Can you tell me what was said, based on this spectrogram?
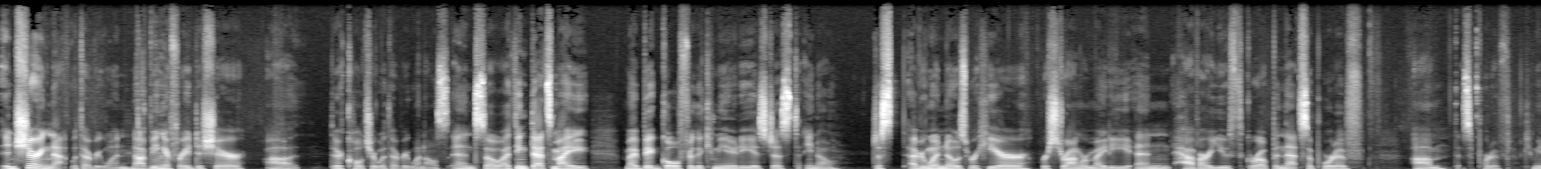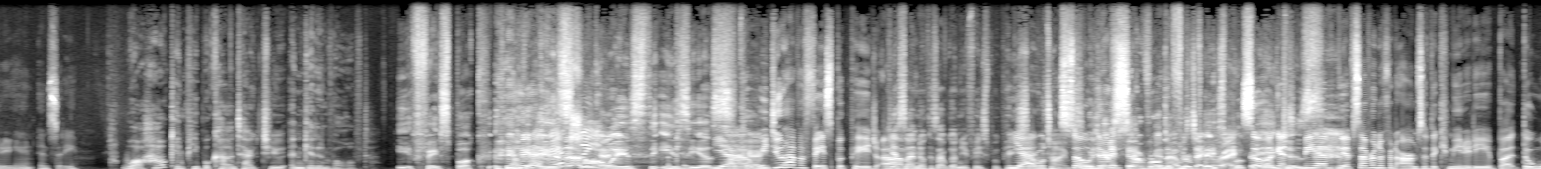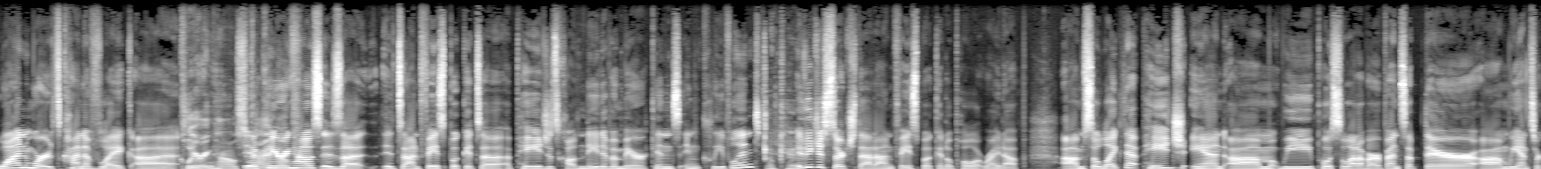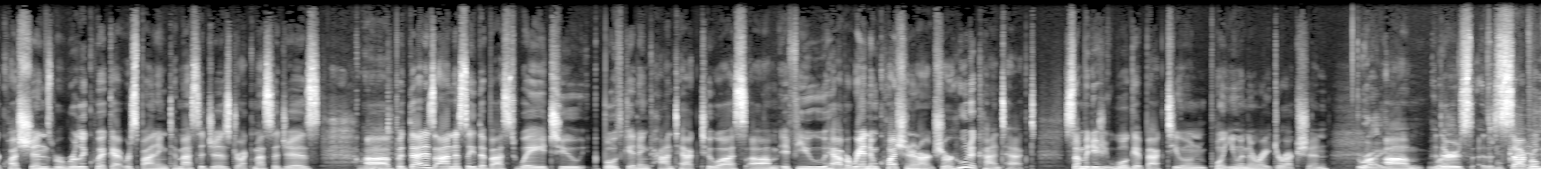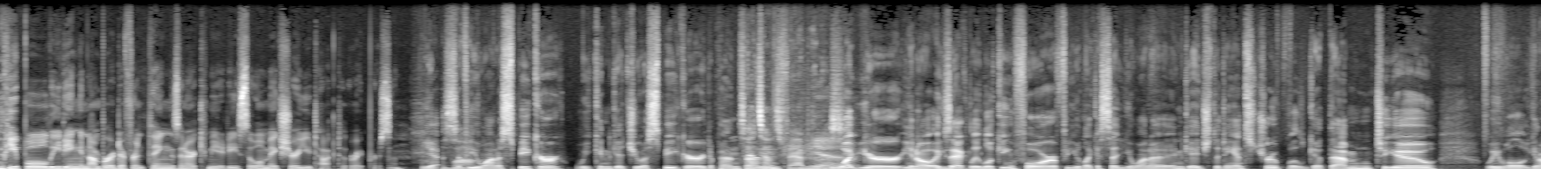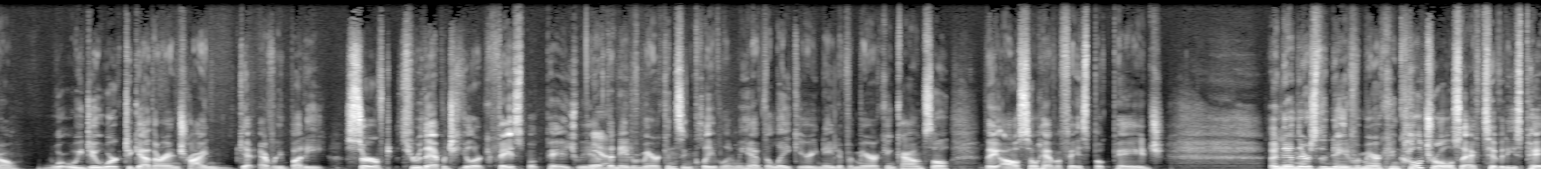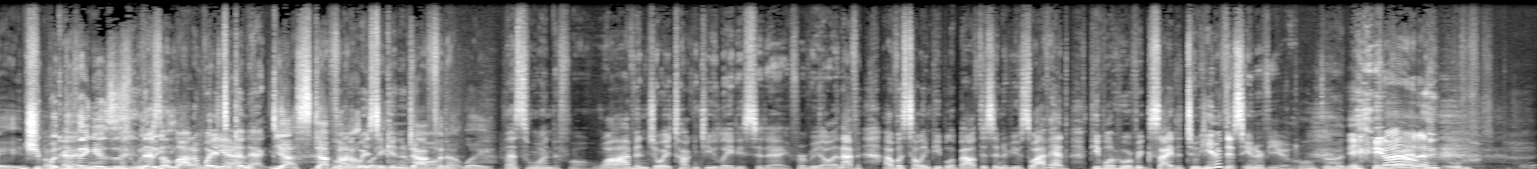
and sharing that with everyone, not being afraid to share uh, their culture with everyone else. And so, I think that's my my big goal for the community is just you know just everyone knows we're here, we're strong, we're mighty, and have our youth grow up in that supportive, um, that supportive community and, city. Well, how can people contact you and get involved? Facebook is Actually- always the easiest. Yeah, Okay. we do have a Facebook page. Um, yes, I know because I've gone to your Facebook page yeah, several times. so we have there's- several And I was different checking, right. Facebook So again, we have we have several different arms of the community, but the one where it's kind of like uh, clearinghouse. Yeah, kind of. Clearinghouse is a. It's on Facebook. It's a, a page. It's called Native Americans in Cleveland. Okay. If you just search that on Facebook, it'll pull it right up. Um, so like that page, and um, we post a lot of our events up there. Um, we answer questions. We're really quick at responding to messages, direct messages. Services. Uh, but that is honestly the best way to both get in contact to us. Um, if you have a random question and aren't sure who to contact, somebody will get back to you and point you in the right direction. Right. Um, right. There's several people leading a number of different things in our community, so we'll make sure you talk to the right person. Yes, if you want a speaker, we can get you a speaker. Depends That on sounds fabulous. Yeah. what you're, you know, exactly looking for. If you, like I said, you want to engage the dance troupe, we'll get them to you. We will, you know, w- we do work together and try and get everybody served through that particular Facebook page. We have Yeah. the Native Americans in Cleveland. We have the Lake Erie Native American Council. They also have a Facebook page. And then there's the Native American Culturals Activities page. But the thing is, is There's the, a lot of ways Yeah. to connect. Yes, definitely. A lot of ways to get involved. Definitely. That's wonderful. Well, I've enjoyed talking to you ladies today, for real. And I've I was telling people about this interview, so I've had people who are excited to hear this interview. Well, good. You know?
